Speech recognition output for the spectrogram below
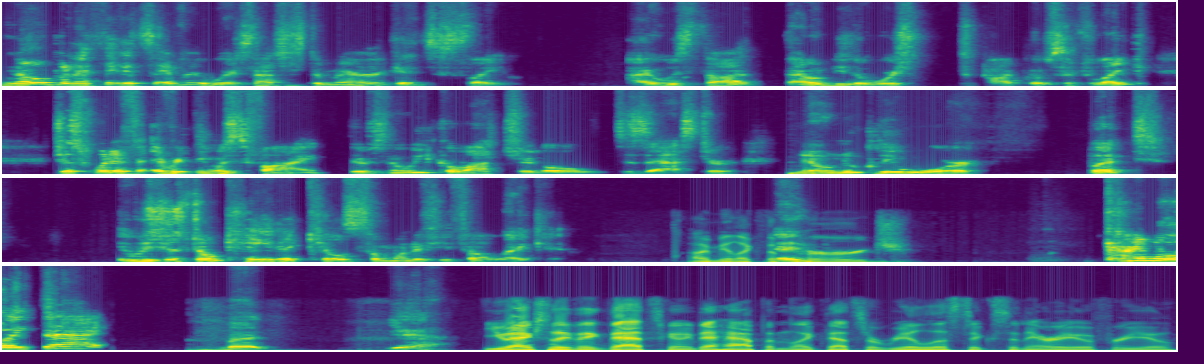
No, but I think it's everywhere. It's not just America. It's just like I always thought that would be the worst apocalypse if like just what if everything was fine? There's no ecological disaster, no nuclear war, but it was just okay to kill someone if you felt like it. I mean, like the And- purge. Kind of like that, but yeah. You actually think that's going to happen? Like that's a realistic scenario for you?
